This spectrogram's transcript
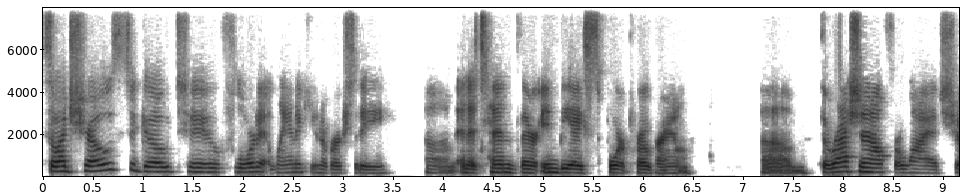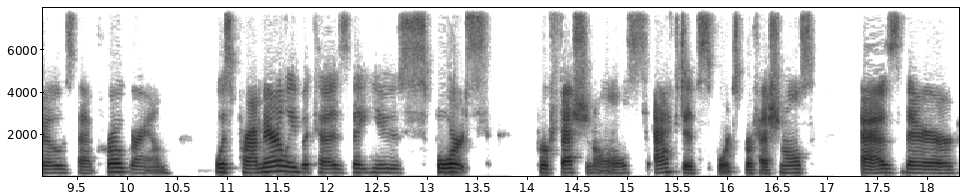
So I chose to go to Florida Atlantic University um, and attend their MBA sport program. Um, the rationale for why I chose that program was primarily because they use sports professionals, active sports professionals, as their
